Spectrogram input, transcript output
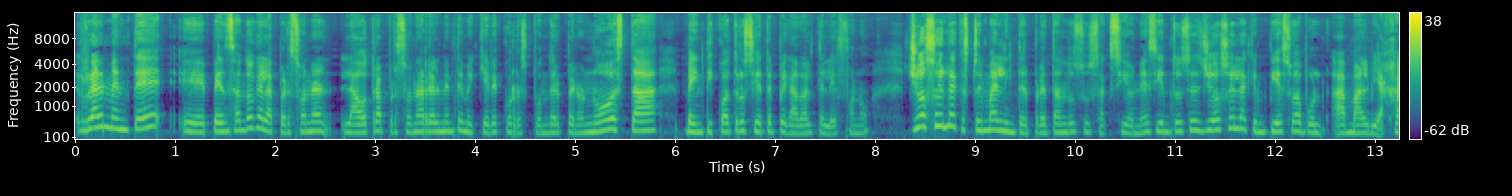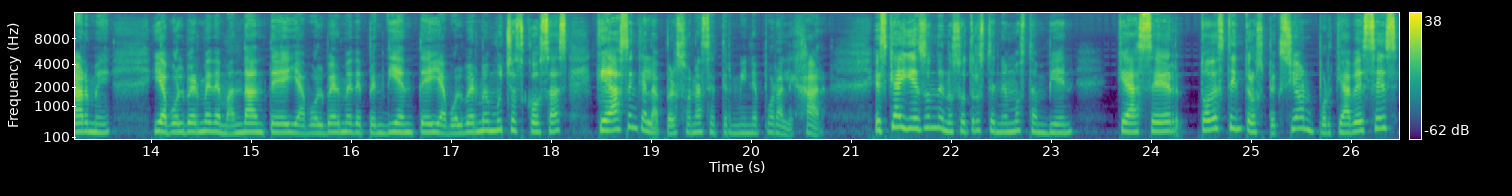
realmente eh, pensando que la persona, la otra persona realmente me quiere corresponder, pero no está 24/7 pegado al teléfono, yo soy la que estoy malinterpretando sus acciones y entonces yo soy la que empiezo a, a mal viajarme y a volverme demandante y a volverme dependiente y a volverme muchas cosas que hacen que la persona se termine por alejar. Es que ahí es donde nosotros tenemos también que hacer toda esta introspección, porque a veces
